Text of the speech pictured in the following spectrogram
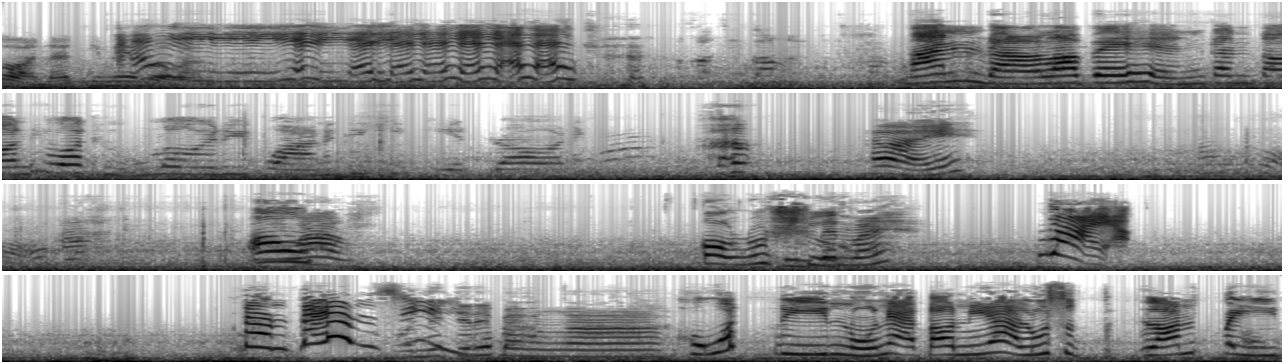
ก่อนนะที่แม่บอกอะขอที่กล้องหน่อยงั้นเดี๋ยวเราไปเห็นกันตอนที่ว่าถึงเลยดีกว่านะที่ขี้เกียจรอนี่ ไหน เอา ว่าง กล่องรู้ ตื่น สึก เต้นไหม ไม่อะตื่นเต้น วัน สิ นี้จะได้ไปพังงา เพราะว่าตีนหนูเนี่ยตอนนี้อะรู้สึกร้อนตีน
